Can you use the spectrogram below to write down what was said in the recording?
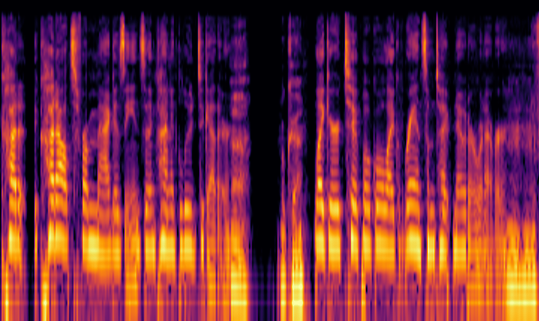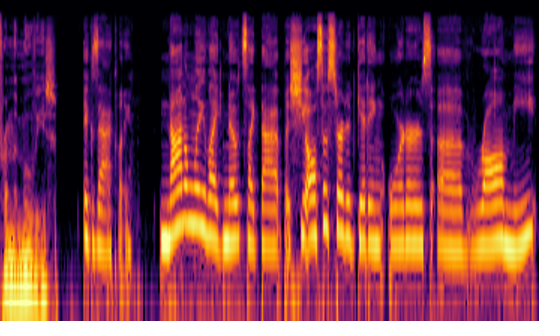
cut cutouts from magazines and kind of glued together. Ah, okay. Like your typical like ransom type note or whatever. hmm From the movies. Exactly. Not only like notes like that, but she also started getting orders of raw meat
